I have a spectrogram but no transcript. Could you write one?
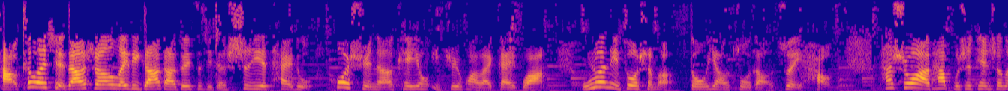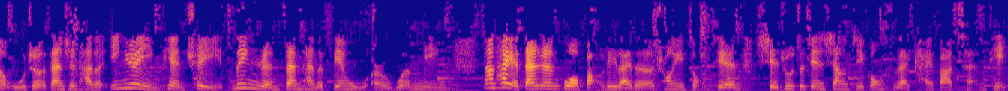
好，课文写到说，Lady Gaga 对自己的事业态度，或许呢可以用一句话来概括：无论你做什么，都要做到最好。他说啊，他不是天生的舞者，但是他的音乐影片却以令人赞叹的编舞而闻名。那他也担任过宝丽来的创意总监，协助这间相机公司来开发产品。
